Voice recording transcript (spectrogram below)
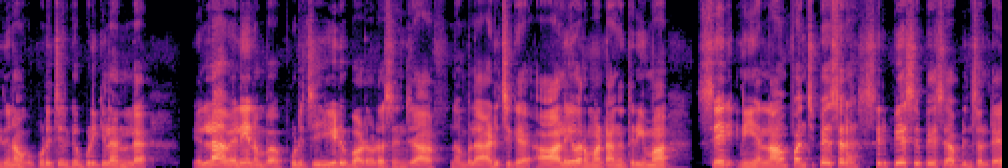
இது நமக்கு பிடிச்சிருக்கு பிடிக்கலன்னு இல்லை. எல்லா வேலையும் நம்ம பிடிச்சி ஈடுபாடோடு செஞ்சால் நம்மளை அடிச்சுக்க ஆளே வரமாட்டாங்க தெரியுமா? சரி நீ எல்லாம் பஞ்சு பேசுகிற சரி பேசு பேசு அப்படின்னு சொல்லிட்டு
